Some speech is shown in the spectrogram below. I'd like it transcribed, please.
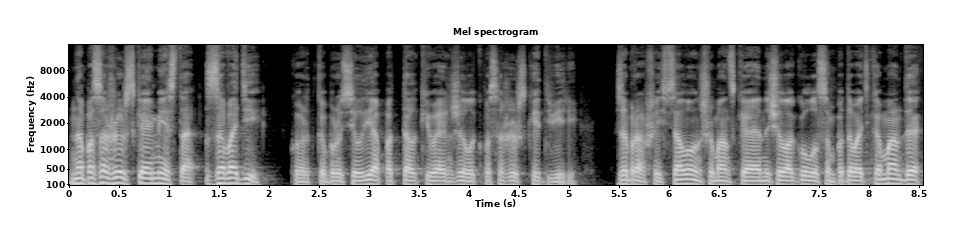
«На пассажирское место! Заводи!» – коротко бросил я, подталкивая Анжелу к пассажирской двери. Забравшись в салон, Шиманская начала голосом подавать команды,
